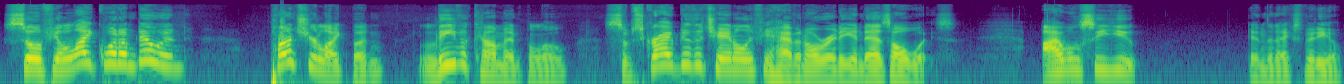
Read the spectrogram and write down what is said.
So if you like what I'm doing, punch your like button, leave a comment below, subscribe to the channel if you haven't already, and as always, I will see you in the next video.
